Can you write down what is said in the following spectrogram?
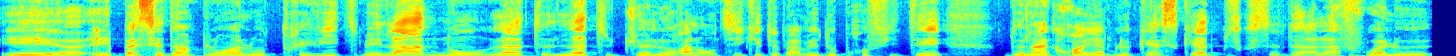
et, euh, et passer d'un plan à l'autre très vite. Mais là, non, là, tu as le ralenti qui te permet de profiter de l'incroyable cascade, puisque c'est à la fois le,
